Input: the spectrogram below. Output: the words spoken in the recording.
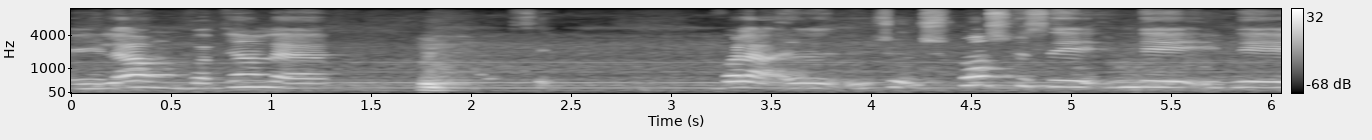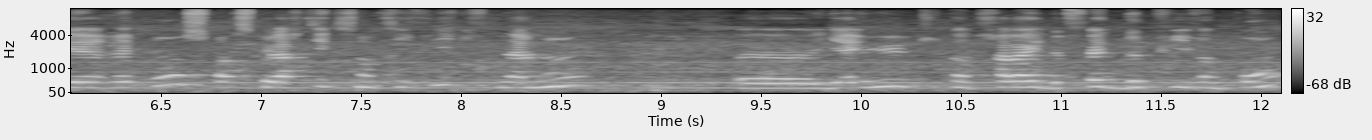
Et là, on voit bien la, voilà, euh, je, pense que c'est une, des, réponses parce que l'article scientifique, finalement, euh, il y a eu tout un travail de fait depuis 20 ans.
